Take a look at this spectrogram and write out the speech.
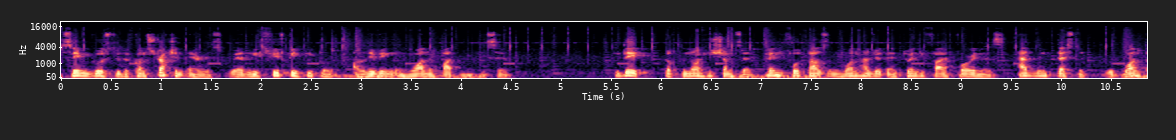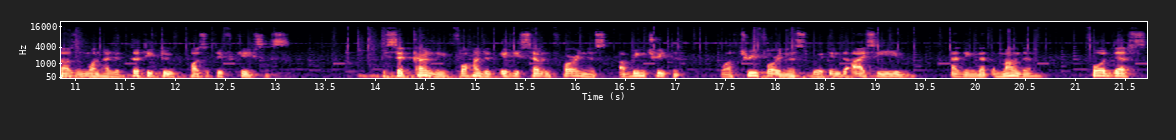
The same goes to the construction areas where at least 15 people are living in one apartment, he said. To date, Dr. Noor Hisham said 24,125 foreigners had been tested with 1,132 positive cases. He said currently 487 foreigners are being treated, while 3 foreigners were in the ICU, adding that among them, Four deaths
